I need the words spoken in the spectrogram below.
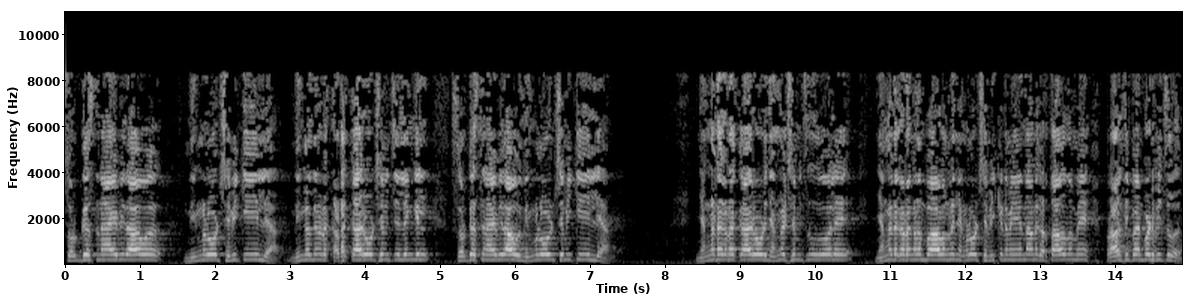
സ്വർഗസ്ഥനായ പിതാവ് നിങ്ങളോട് ക്ഷമിക്കുകയില്ല. നിങ്ങൾ നിങ്ങളുടെ കടക്കാരോട് ക്ഷമിച്ചില്ലെങ്കിൽ സ്വർഗസ്ഥനായ പിതാവ് നിങ്ങളോട് ക്ഷമിക്കുകയില്ല. ഞങ്ങളുടെ കടക്കാരോട് ഞങ്ങൾ ക്ഷമിച്ചതുപോലെ ഞങ്ങളുടെ കടങ്ങളും പാവങ്ങളും ഞങ്ങളോട് ക്ഷമിക്കണമേ എന്നാണ് കർത്താവ് നമ്മെ പ്രാർത്ഥിപ്പാൻ പഠിപ്പിച്ചത്.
